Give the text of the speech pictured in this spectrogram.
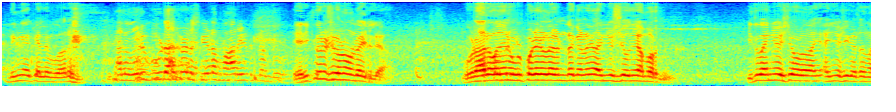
നിങ്ങൾക്കെല്ലാം വേറെ. എനിക്കൊരു ക്ഷീണം ഉണ്ടായില്ല ഗൂഢാലോചന ഉൾപ്പെടെയുള്ള ഉണ്ടെങ്കിൽ അന്വേഷിച്ചു ഞാൻ പറഞ്ഞു. ഇതും അന്വേഷിച്ചു അന്വേഷിക്കട്ടെ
